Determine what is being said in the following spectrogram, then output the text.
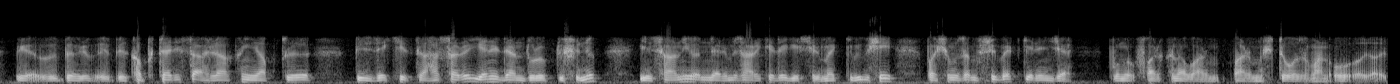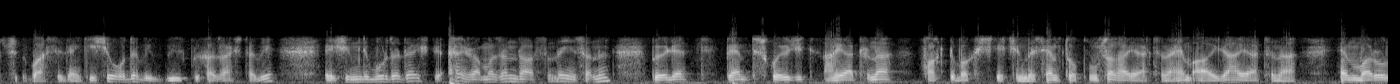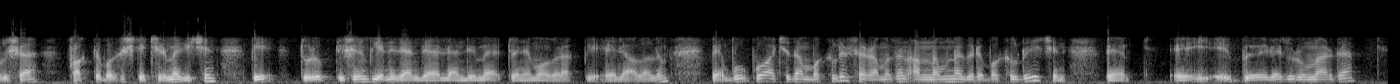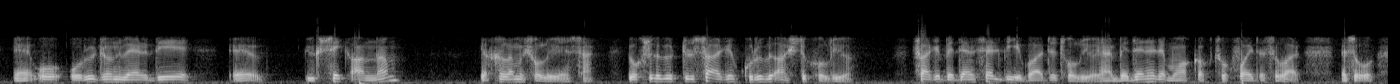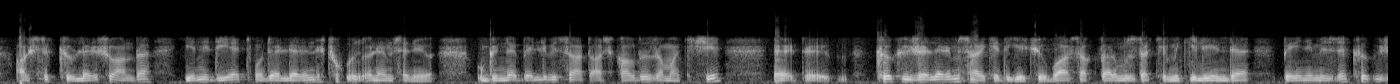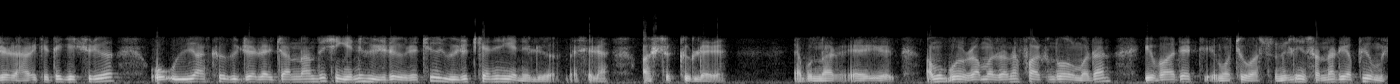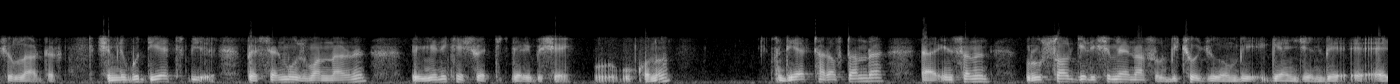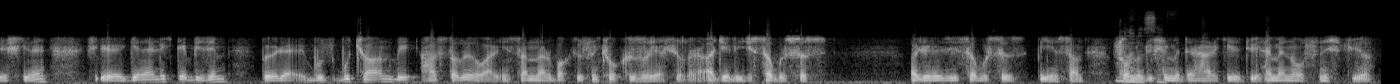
böyle bir kapitalist ahlakın yaptığı bizdeki hasarı yeniden durup düşünüp insani yönlerimizi harekete geçirmek gibi bir şey başımıza musibet gelince bunu farkına var, varmıştı o zaman o bahseden kişi. O da bir büyük bir kazanç tabii. E şimdi burada da işte Ramazan da aslında insanın böyle hem psikolojik hayatına farklı bakış geçirmesi hem toplumsal hayatına hem aile hayatına hem varoluşa farklı bakış geçirmek için bir durup düşünüp yeniden değerlendirme dönemi olarak bir ele alalım. Ve bu bu açıdan bakılırsa Ramazan anlamına göre bakıldığı için e, e, böyle durumlarda e, o orucun verdiği e, yüksek anlam yakalamış oluyor insan. Yoksa öbür türlü sadece kuru bir açlık oluyor. Sadece bedensel bir ibadet oluyor. Yani bedene de muhakkak çok faydası var. Mesela o açlık kürleri şu anda yeni diyet modellerinde çok önemseniyor. O günde belli bir saat aç kaldığı zaman kişi e, e, kök hücrelerimiz harekete geçiyor. Bağırsaklarımızda, kemik iliğinde, beynimizde kök hücreler harekete geçiriyor. O uyuyan kök hücreler canlandığı için yeni hücre üretiyor. Vücut kendini yeniliyor mesela açlık kürleri. Ya bunlar e, ama bunu Ramazan'a farkında olmadan ibadet motivasyonuyla insanlar yapıyormuş yıllardır. Şimdi bu diyet bir beslenme uzmanlarının e, yeni keşfettikleri bir şey bu, bu konu. Diğer taraftan da e, insanın ruhsal gelişimine nasıl bir çocuğun, bir gencin, bir e, erişkinin e, genellikle bizim böyle bu, bu çağın bir hastalığı var. İnsanlar bakıyorsun çok hızlı yaşıyorlar. Aceleci, sabırsız. Aceleci, sabırsız bir insan. Sonu Maalesef. düşünmeden hareket ediyor. Hemen olsun istiyor.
